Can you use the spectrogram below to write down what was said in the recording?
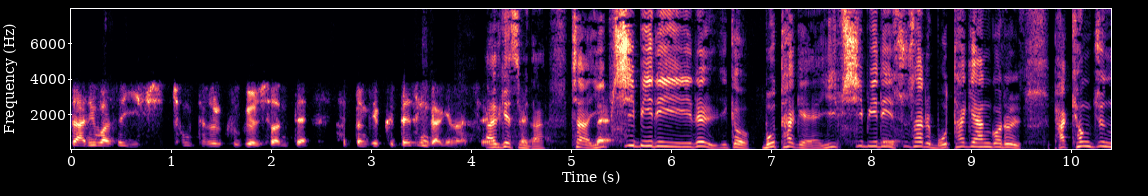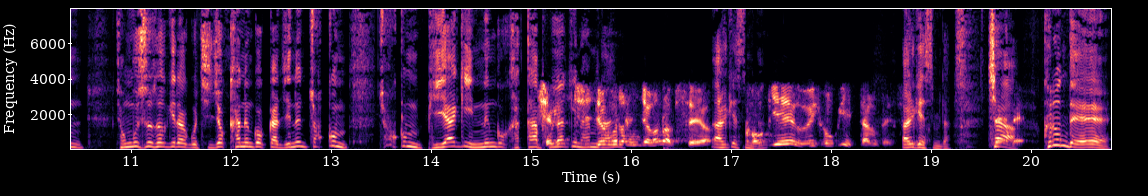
딸이 와서 입시 청탁을 그 교수한테 했던 게 그때 생각이 났어요. 알겠습니다. 네. 자, 네. 입시 비리를 이거 못하게 입시 비리 네. 수사를 못하게 한 거를 박형준 정무수석이라고 지적하는 것까지는 조금 조금 비약이 있는 것 같아 보이긴 합니다. 지적을 한 적은 없어요. 알겠습니다. 거기에 의혹이 있다고 그랬어요. 알겠습니다. 자, 네네. 그런데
